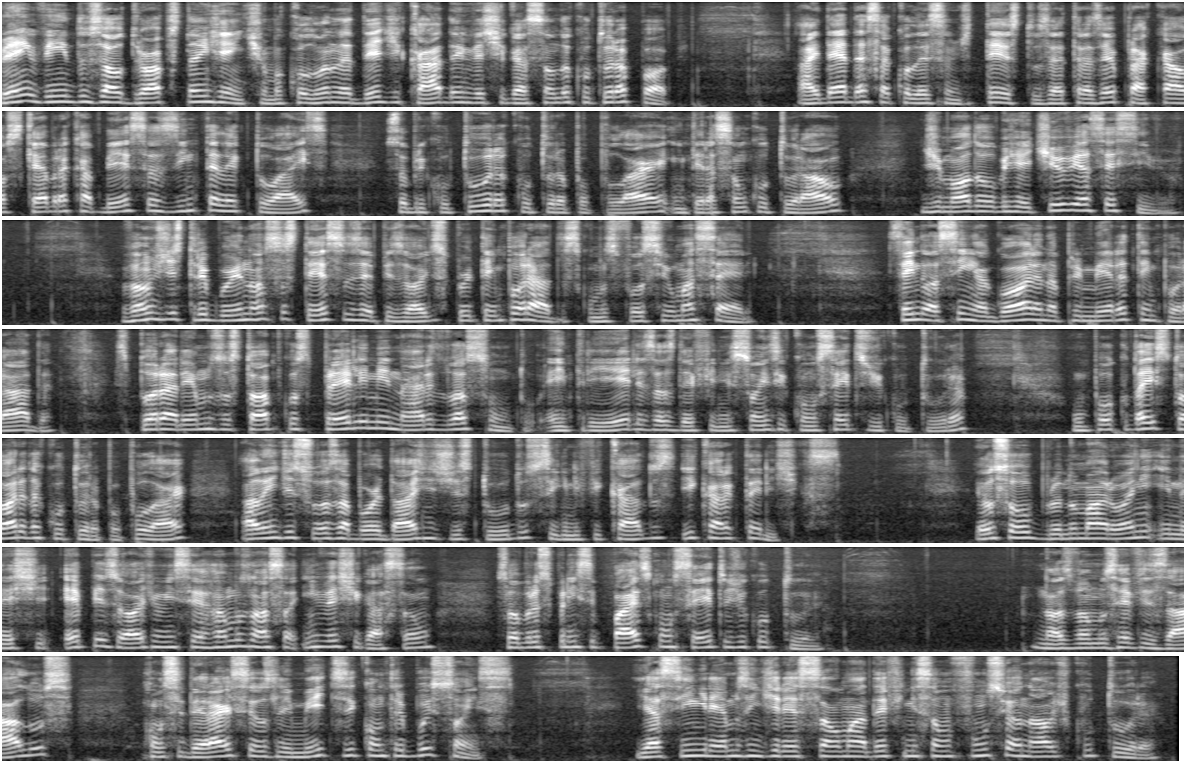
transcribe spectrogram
Bem-vindos ao Drops Tangente, uma coluna dedicada à investigação da cultura pop. A ideia dessa coleção de textos é trazer para cá os quebra-cabeças intelectuais sobre cultura, cultura popular, interação cultural, de modo objetivo e acessível. Vamos distribuir nossos textos e episódios por temporadas, como se fosse uma série. Sendo assim, agora na primeira temporada, exploraremos os tópicos preliminares do assunto, entre eles as definições e conceitos de cultura, um pouco da história da cultura popular, além de suas abordagens de estudos, significados e características. Eu sou o Bruno Maroni e neste episódio encerramos nossa investigação sobre os principais conceitos de cultura. Nós vamos revisá-los, considerar seus limites e contribuições e assim iremos em direção a uma definição funcional de cultura,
